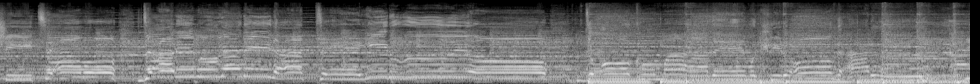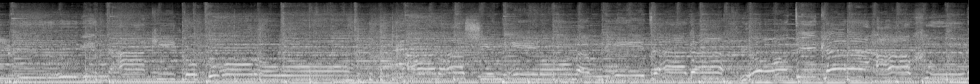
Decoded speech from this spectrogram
しても誰もが願っているよ。どこまでも広がる。揺るぎなき心を悲しみの涙が両手から溢れ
